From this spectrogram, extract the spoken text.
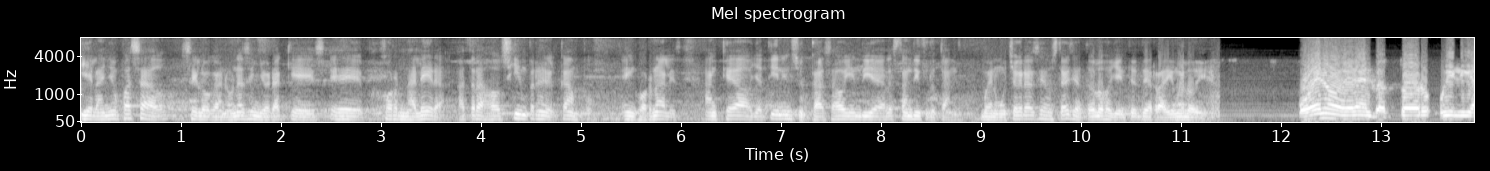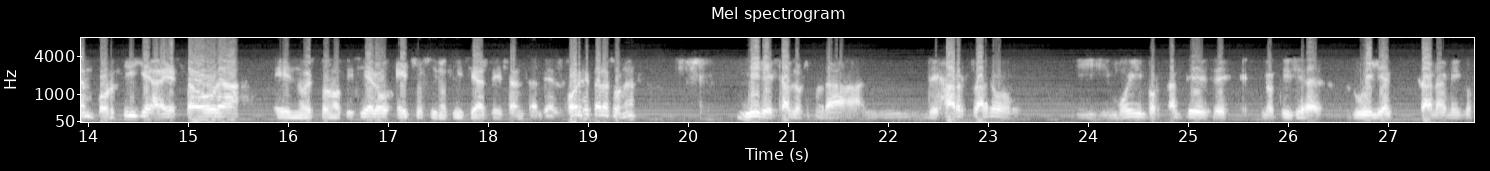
y el año pasado se lo ganó una señora que es eh, jornalera, ha trabajado siempre en el campo, en jornales, han quedado, ya tienen su casa hoy en día, ya la están disfrutando. Bueno, muchas gracias a ustedes y a todos los oyentes de Radio Melodía. Bueno, era el doctor William Portilla a esta hora en nuestro noticiero Hechos y Noticias de Santander. Jorge Tarazona. Mire, Carlos, para dejar claro y muy importante esa noticia William, gran amigo,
